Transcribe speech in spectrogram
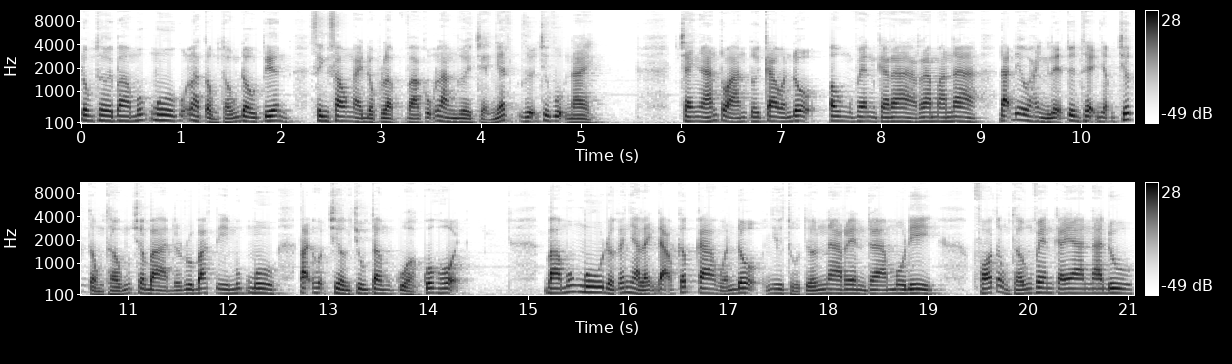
Đồng thời bà Mukmu cũng là tổng thống đầu tiên sinh sau ngày độc lập và cũng là người trẻ nhất giữ chức vụ này. Tranh án Tòa án tối cao Ấn Độ, ông Venkara Ramana đã điều hành lễ tuyên thệ nhậm chức Tổng thống cho bà Draupadi Mukmu tại hội trường trung tâm của Quốc hội. Bà Mukmu được các nhà lãnh đạo cấp cao của Ấn Độ như Thủ tướng Narendra Modi, Phó Tổng thống Venkaya Nadu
